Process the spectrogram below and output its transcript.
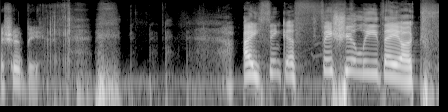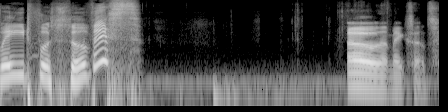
It should be. I think officially they are trade for service. Oh, that makes sense.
